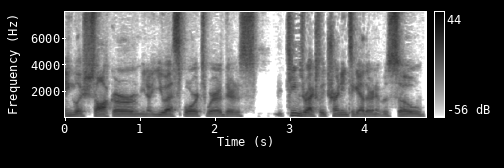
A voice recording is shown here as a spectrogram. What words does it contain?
English soccer, you know U.S. sports where there's teams are actually training together, and it was so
